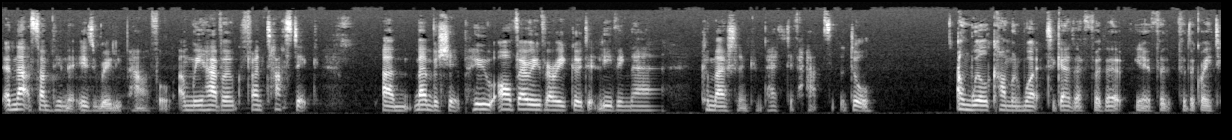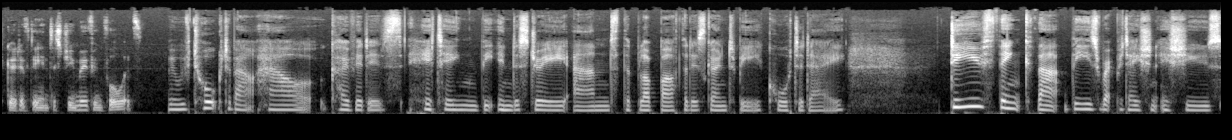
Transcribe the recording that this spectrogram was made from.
And that's something that is really powerful. And we have a fantastic um, membership who are very very good at leaving their commercial and competitive hats at the door, and will come and work together for the you know for for the greater good of the industry moving forwards. I mean, we've talked about how COVID is hitting the industry and the bloodbath that is going to be quarter day. Do you think that these reputation issues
